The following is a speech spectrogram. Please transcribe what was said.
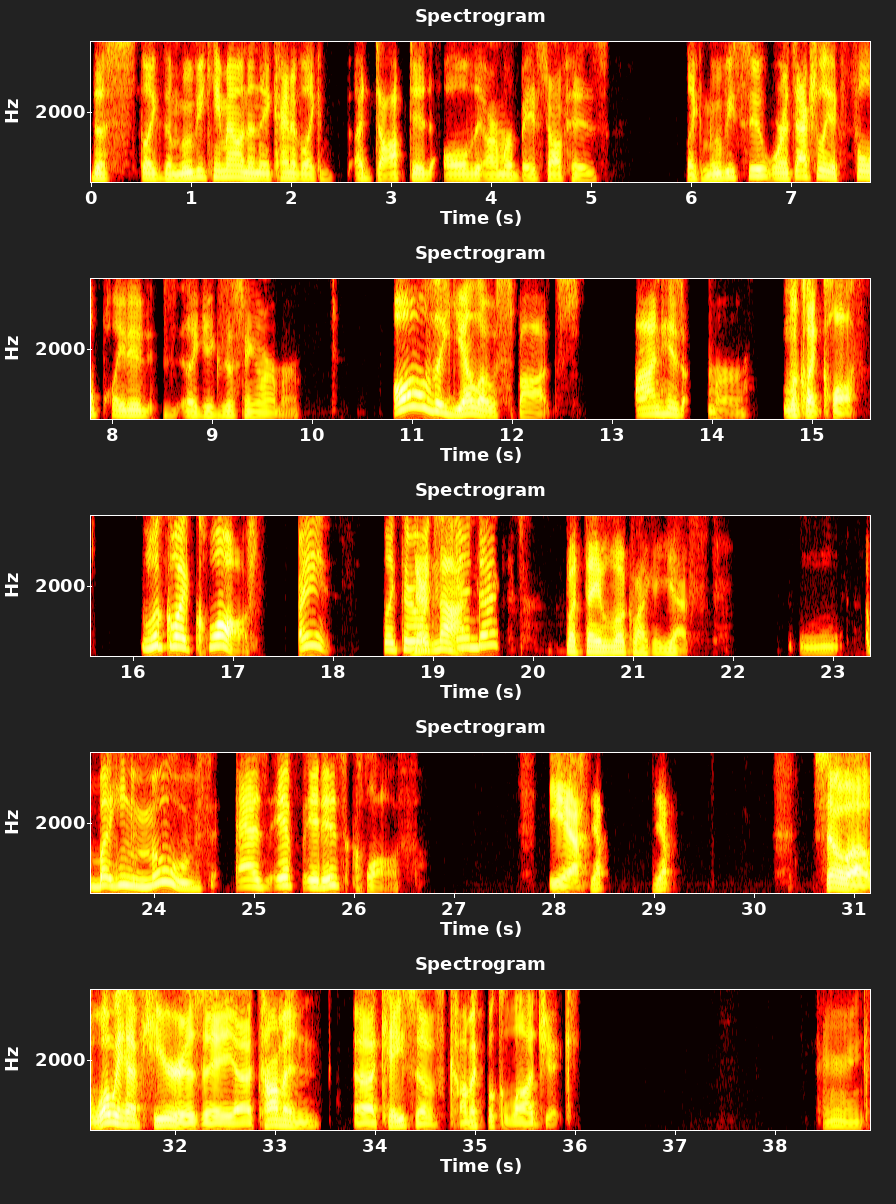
this like the movie came out, and then they kind of like adopted all of the armor based off his like movie suit where it's actually like full plated like existing armor all the yellow spots on his armor Look like cloth. Look like cloth right like they're, They're like not. spandex but they look like it. Yes. But he moves as if it is cloth Yeah. Yep. Yep. So uh, what we have here is a uh, common uh, case of comic book logic. All right.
